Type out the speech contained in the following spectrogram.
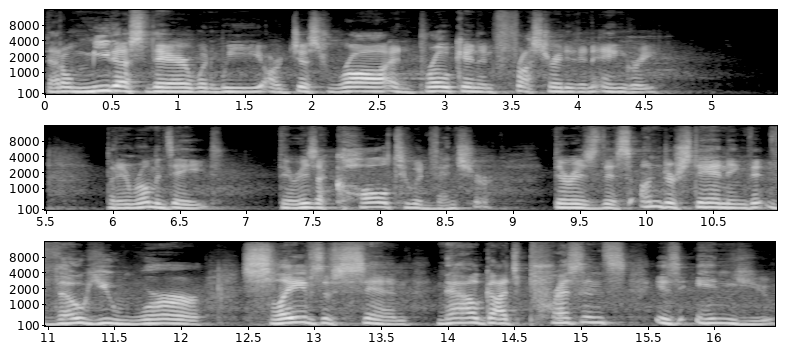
That'll meet us there when we are just raw and broken and frustrated and angry. But in Romans 8, there is a call to adventure. There is this understanding that though you were slaves of sin, now God's presence is in you.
